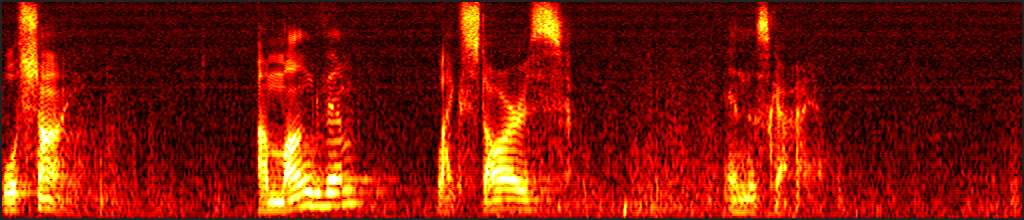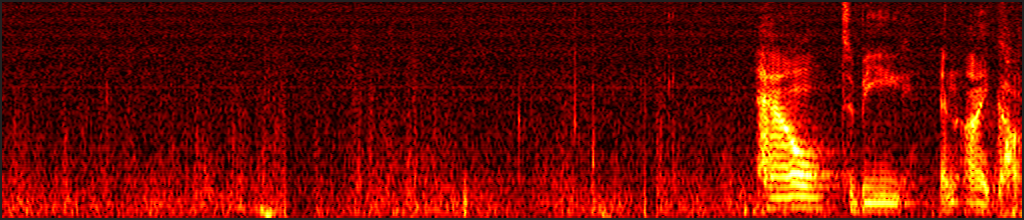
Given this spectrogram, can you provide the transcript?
will shine among them like stars in the sky. to be an icon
